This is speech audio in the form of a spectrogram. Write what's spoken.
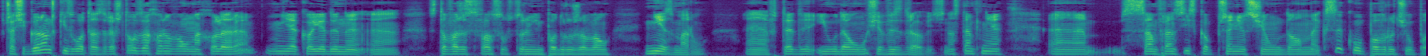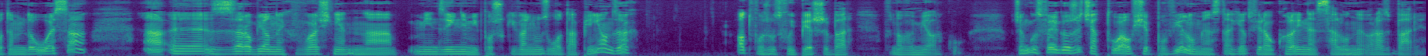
W czasie gorączki złota zresztą zachorował na cholerę jako jedyny e, z towarzystwa osób, z którymi podróżował, nie zmarł e, wtedy i udało mu się wyzdrowieć. Następnie z San Francisco przeniósł się do Meksyku, powrócił potem do USA, a z zarobionych właśnie na innymi poszukiwaniu złota pieniądzach otworzył swój pierwszy bar w Nowym Jorku. W ciągu swojego życia tułał się po wielu miastach i otwierał kolejne salony oraz bary.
